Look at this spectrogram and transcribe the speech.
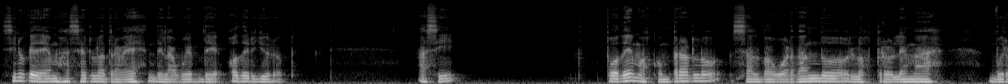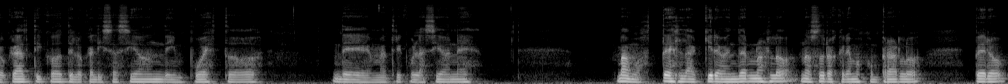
sino que debemos hacerlo a través de la web de Other Europe. Así, podemos comprarlo salvaguardando los problemas burocráticos de localización, de impuestos, de matriculaciones. Vamos, Tesla quiere vendérnoslo, nosotros queremos comprarlo, pero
